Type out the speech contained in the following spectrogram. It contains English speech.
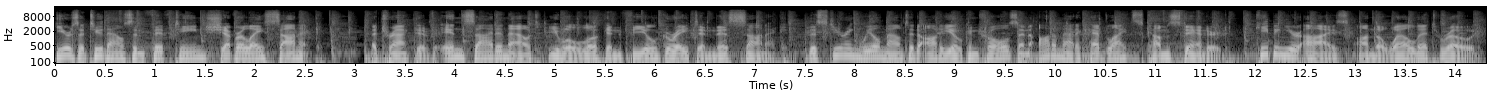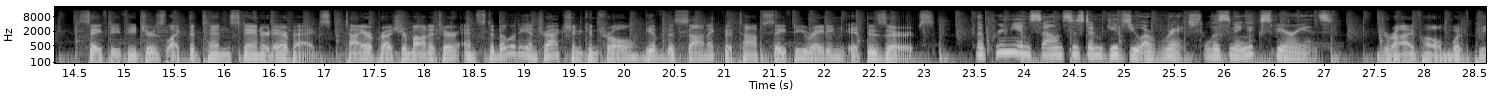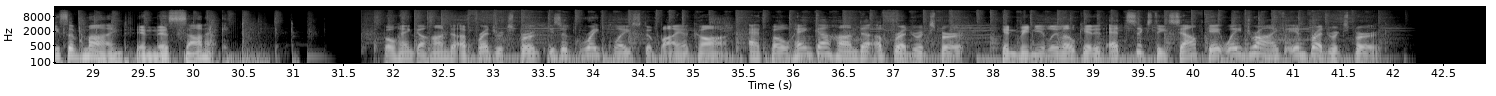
Here's a 2015 Chevrolet Sonic. Attractive inside and out, you will look and feel great in this Sonic. The steering wheel mounted audio controls and automatic headlights come standard, keeping your eyes on the well-lit road. Safety features like the 10 standard airbags, tire pressure monitor, and stability and traction control give the Sonic the top safety rating it deserves. The premium sound system gives you a rich listening experience. Drive home with peace of mind in this Sonic. Pohanka Honda of Fredericksburg is a great place to buy a car. At Pohanka Honda of Fredericksburg, conveniently located at 60 South Gateway Drive in Fredericksburg.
